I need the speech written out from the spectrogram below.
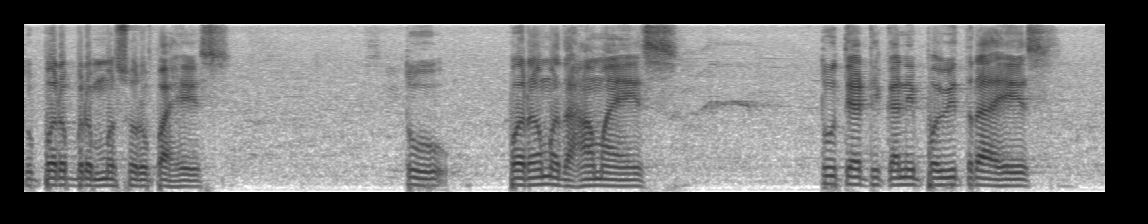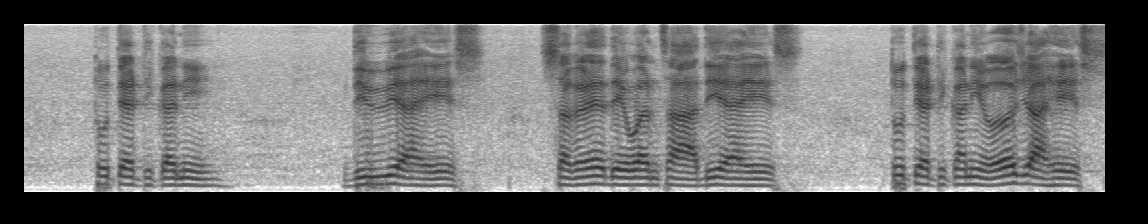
तू परब्रह्मस्वरूप आहेस. तू परमधाम आहेस. तू त्या ठिकाणी पवित्र आहेस. तू त्या ठिकाणी दिव्य आहेस. सगळ्या देवांचा आदी आहेस. तू त्या ठिकाणी अज आहेस.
